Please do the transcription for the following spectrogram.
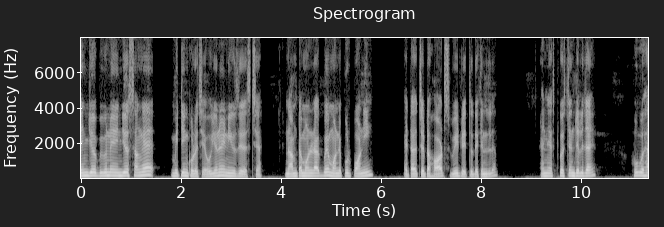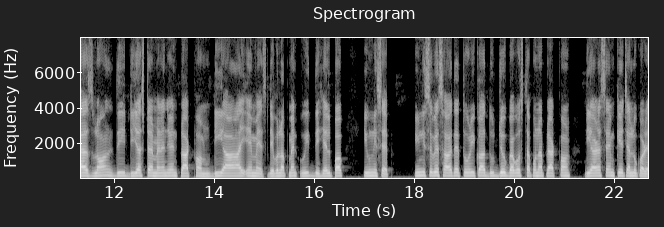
এনজিও, বিভিন্ন এনজিওর সঙ্গে মিটিং করেছে। ওই জন্যই নিউজে এসছে। নামটা মনে রাখবে, মণিপুর পনি এটা হচ্ছে একটা হর্স ব্রিড এই তো দেখে নিলে। নেক্সট কোয়েশ্চেন চলে যায়। Who has launch the disaster management platform DRIMS development with the help of UNICEF ইউনিসেফের সহায়তায় তৈরি করা দুর্যোগ ব্যবস্থাপনা প্ল্যাটফর্ম ডিআরএসএম কে চালু করে।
